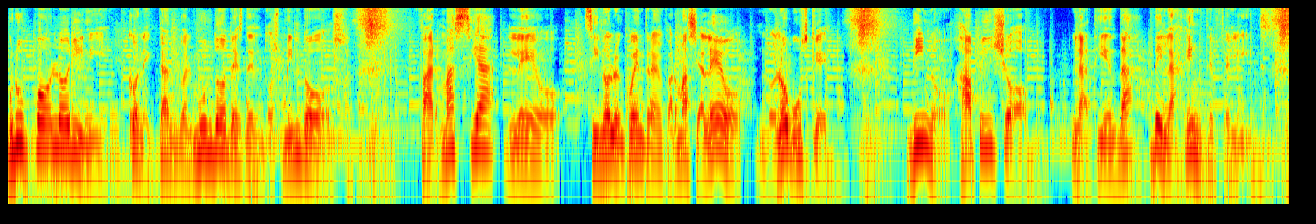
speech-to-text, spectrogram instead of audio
Grupo Lorini, conectando al mundo desde el 2002. Farmacia Leo. Si no lo encuentra en Farmacia Leo, no lo busque. Dino Happy Shop, la tienda de la gente feliz.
